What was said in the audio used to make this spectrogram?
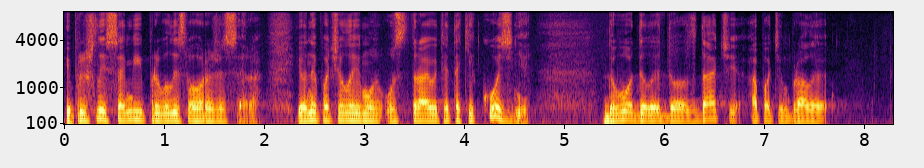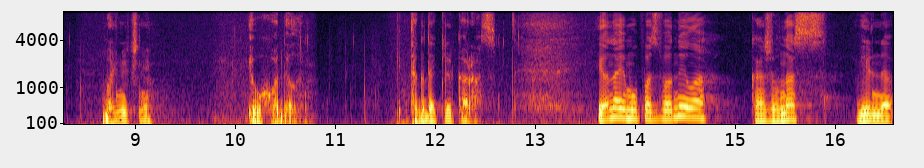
І прийшли самі і привели свого режисера. І вони почали йому устраювати такі козні, доводили до здачі, а потім брали больничні і уходили. І так декілька разів. І вона йому позвонила, каже: у нас вільне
